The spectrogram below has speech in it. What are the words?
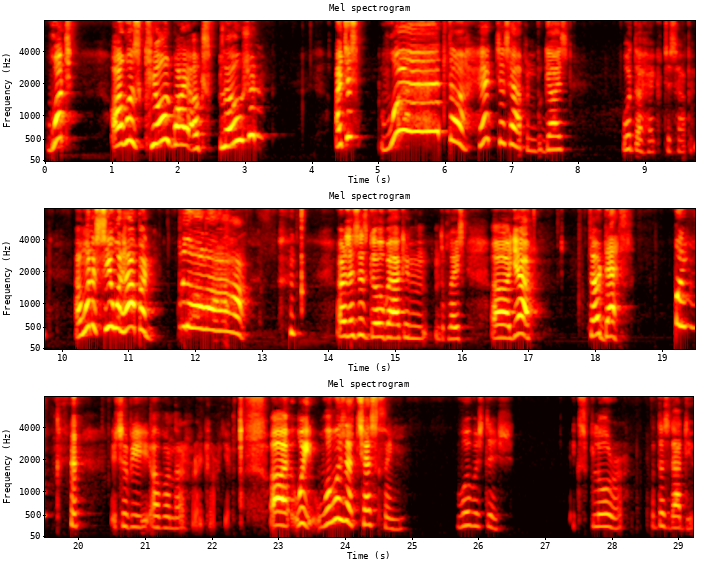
What? I was killed by explosion? I just. What the heck just happened, guys? What the heck just happened? I want to see what happened. Alright, let's just go back in the place. Uh, yeah. Third death. Boing. It should be up on the right card. Yeah. Uh, wait. What was that chest thing? What was this? Explorer. What does that do?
